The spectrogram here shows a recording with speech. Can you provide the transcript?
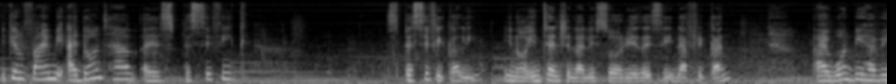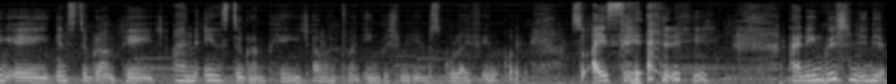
you can find me. I don't have a specific specifically you know intentionally sorry as i said african i won't be having a instagram page an instagram page i went to an english medium school i think so i say an english media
